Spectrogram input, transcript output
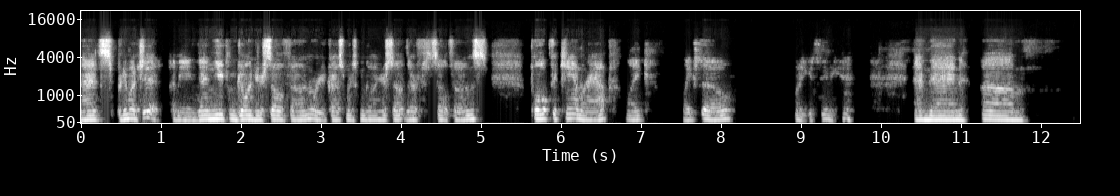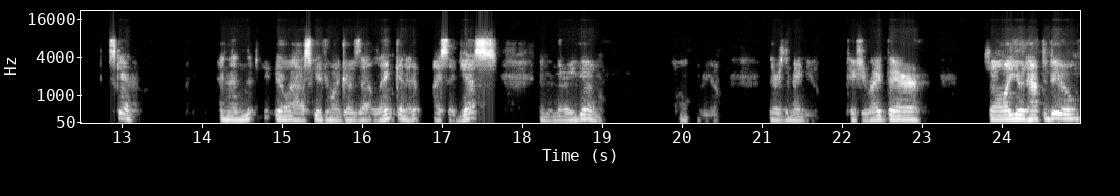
that's pretty much it. I mean, then you can go on your cell phone, or your customers can go on your cell, their cell phones, pull up the camera app, like like so. Oh, you can see me. and then um, scan it. And then it'll ask you if you want to go to that link, and it, I said yes, and then there you go. Oh, there you go. There's the menu. Takes you right there. So all you would have to do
